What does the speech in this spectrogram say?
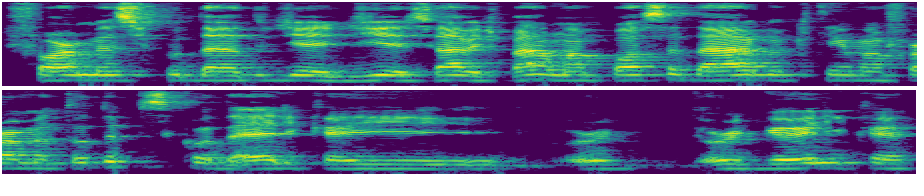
formas, tipo, da, do dia a dia, sabe? Tipo, ah, uma poça d'água que tem uma forma toda psicodélica e or, orgânica,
